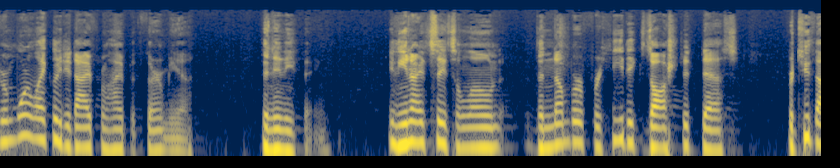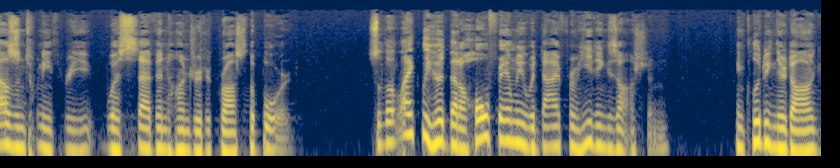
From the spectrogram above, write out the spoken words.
you're more likely to die from hypothermia than anything. In the United States alone, the number for heat exhausted deaths for 2023 was 700 across the board. So the likelihood that a whole family would die from heat exhaustion, including their dog,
